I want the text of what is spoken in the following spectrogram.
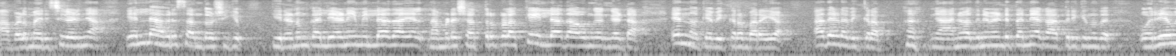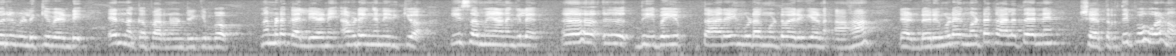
അവൾ മരിച്ചു കഴിഞ്ഞാൽ എല്ലാവരും സന്തോഷിക്കും. കിരണും കല്യാണിയും ഇല്ലാതായാൽ നമ്മുടെ ശത്രുക്കളൊക്കെ ഇല്ലാതാവും ഗംഗേട്ട. എന്നൊക്കെ വിക്രം പറയുക. അതേടാ വിക്രം. ഞാനും അതിനു വേണ്ടി തന്നെയാണ് കാത്തിരിക്കുന്നത്. ഒരേ ഒരു വിളിക്ക് വേണ്ടി എന്നൊക്കെ പറഞ്ഞുകൊണ്ടിരിക്കുമ്പോൾ നമ്മുടെ കല്യാണി അവിടെ ഇങ്ങനെ ഇരിക്കുക ഈ സമയമാണെങ്കിൽ ദീപയും താരയും കൂടെ അങ്ങോട്ട് വരികയാണ്. ആഹാ രണ്ടുപേരും കൂടെ എങ്ങോട്ട കാലത്ത് തന്നെ? ക്ഷേത്രത്തിൽ പോവുകയാണോ?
